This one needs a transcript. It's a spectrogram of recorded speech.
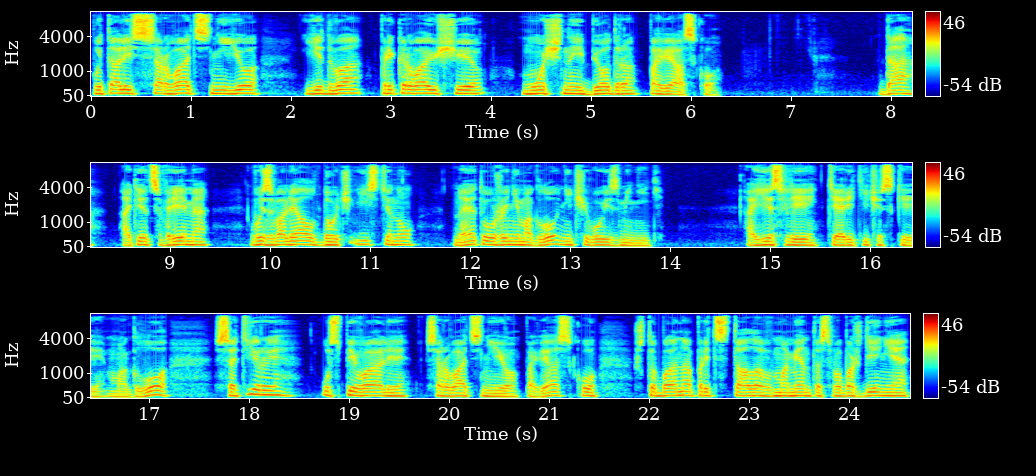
пытались сорвать с нее едва прикрывающую мощные бедра повязку. Да, Отец время вызволял дочь истину, но это уже не могло ничего изменить. А если теоретически могло, сатиры успевали сорвать с нее повязку, чтобы она предстала в момент освобождения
